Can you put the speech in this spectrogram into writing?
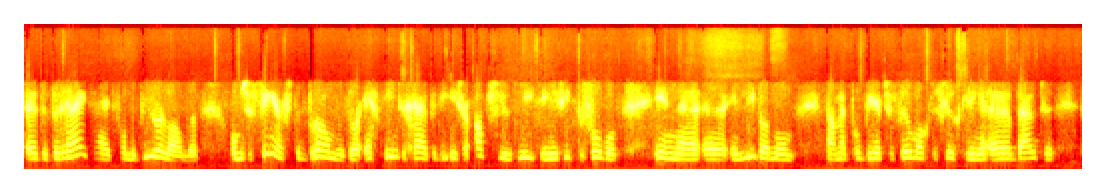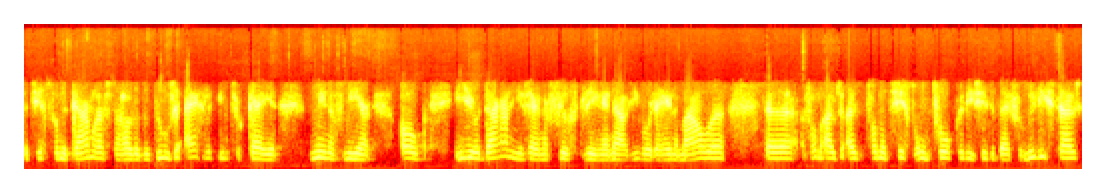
uh, de bereidheid van de buurlanden om zijn vingers te branden door echt in te grijpen, die is er absoluut niet. En je ziet bijvoorbeeld in, in Libanon, nou men probeert zoveel mogelijk de vluchtelingen uh, buiten het zicht van de camera's te houden. Dat doen ze eigenlijk in Turkije min of meer ook. In Jordanië zijn er vluchtelingen. Nou, die worden helemaal uh, van, uit, van het zicht ontrokken. Die zitten bij families thuis.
